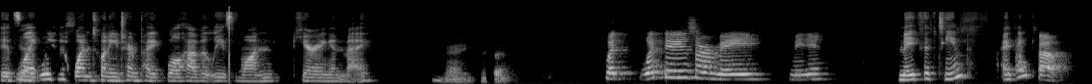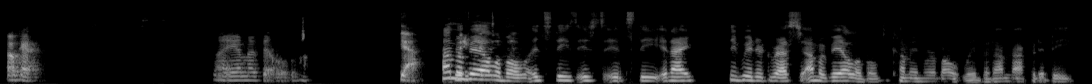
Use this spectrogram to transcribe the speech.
it's Yeah, likely we'll that just- one twenty Turnpike will have at least one hearing in May. Right, What, what days are May meeting? May fifteenth, I think. Oh, okay. I am available. Yeah. I'm available, it's these, it's, it's the, and I think we'd addressed, I'm available to come in remotely, but I'm not gonna be,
